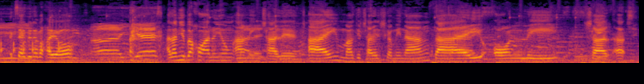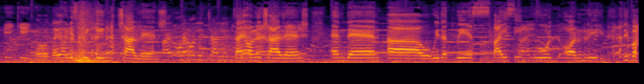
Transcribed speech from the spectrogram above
Excited na ba kayo? Ah, yes. Alam niyo ba kung ano yung aming challenge? Ay, mag-challenge kami ng Thai only cha- ah, Speaking. oh, Thai only speaking challenge. Thai only challenge. Thai only challenge. And then, uh, with a twist, spicy food only. Di ba?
